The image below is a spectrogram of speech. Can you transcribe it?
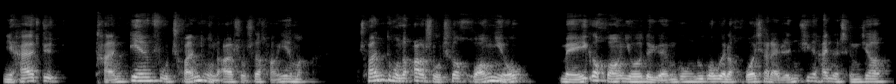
你还要去谈颠覆传统的二手车行业吗？传统的二手车黄牛，每一个黄牛的员工，如果为了活下来，人均还能成交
